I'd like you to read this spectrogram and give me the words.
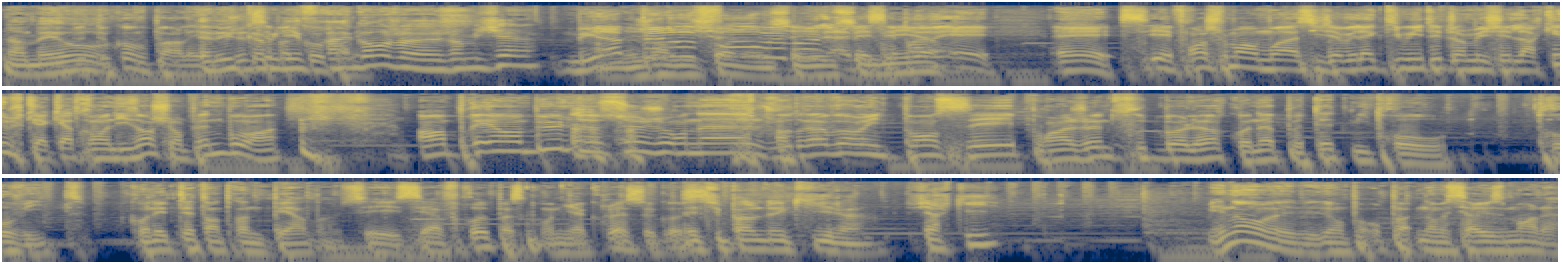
Non, mais oh. De quoi vous parlez T'as vu comme il est fringant, Jean- Jean-Michel? Mais il a plein de forme, c'est- meilleur. eh, eh, franchement, moi, si j'avais l'activité de Jean-Michel Larquet jusqu'à 90 ans, je suis en pleine bourre. hein. En préambule de ce journal, je voudrais avoir une pensée pour un jeune footballeur qu'on a peut-être mis trop haut, trop vite, qu'on est peut-être en train de perdre. C'est affreux parce qu'on y a cru à ce gosse. Et tu parles de qui, là? Cherki? Mais non, mais on- on- non, mais sérieusement là,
